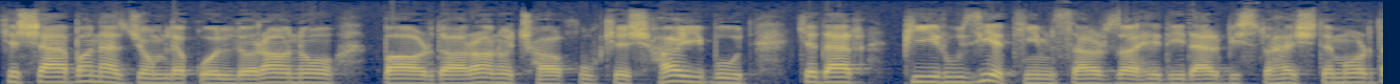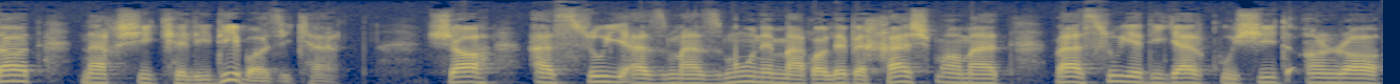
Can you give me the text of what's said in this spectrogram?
که شعبان از جمله قلدران و بارداران و چاقوکش هایی بود که در پیروزی تیمسار زاهدی در 28 مرداد نقشی کلیدی بازی کرد. شاه از سوی از مضمون مقاله به خشم آمد و از سوی دیگر کوشید آن را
